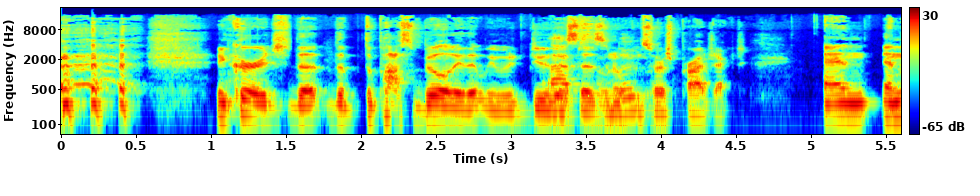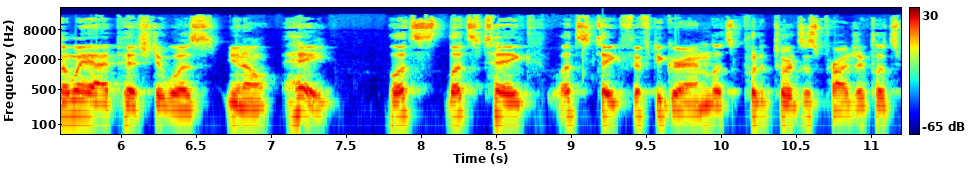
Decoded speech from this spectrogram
encouraged the, the, the possibility that we would do this Absolutely. as an open source project. And and the way i pitched it was you know hey let's let's take let's take 50 grand let's put it towards this project let's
